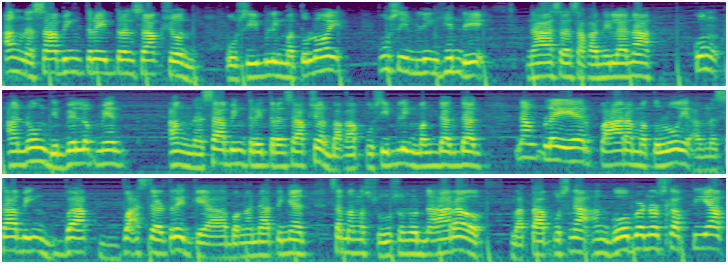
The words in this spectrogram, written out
ang nasabing trade transaction. Posibleng matuloy, posibleng hindi. Nasa sa kanila na kung anong development ang nasabing trade transaction. Baka posibleng magdagdag ng player para matuloy ang nasabing backbuster trade. Kaya abangan natin yan sa mga susunod na araw. Matapos nga ang Governor's Cup tiyak,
